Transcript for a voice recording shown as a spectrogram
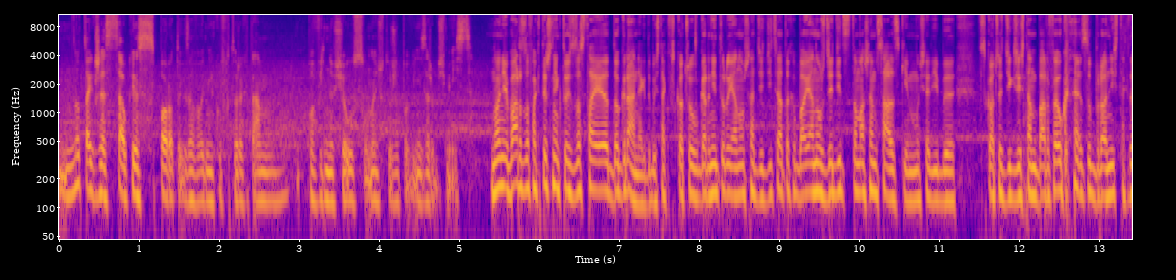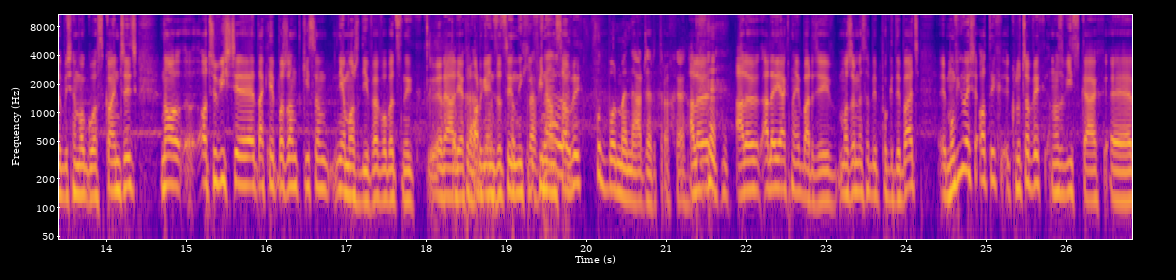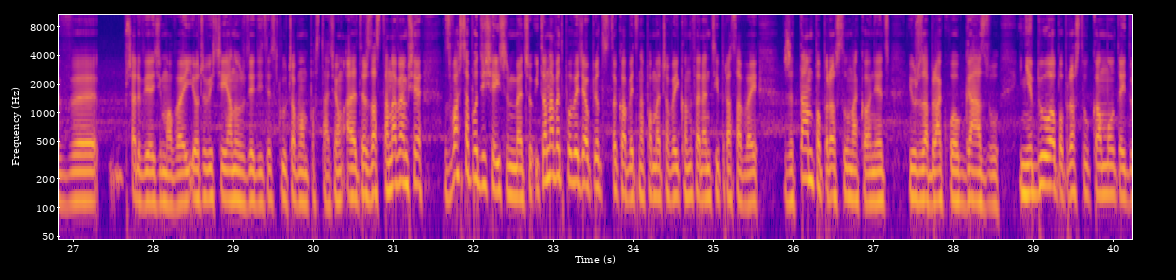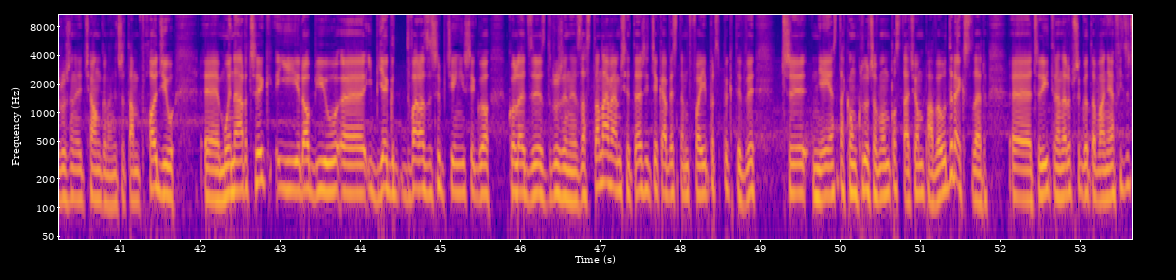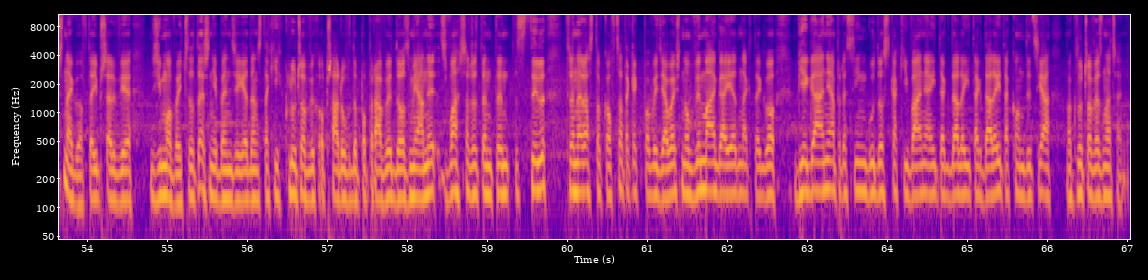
No także jest całkiem sporo tych zawodników, których tam powinno się usunąć, którzy powinni zrobić miejsce. No nie bardzo faktycznie ktoś zostaje do grania. Gdybyś tak wskoczył w garnitur Janusza Dziedzica, to chyba Janusz Dziedzic z Tomaszem Salskim musieliby wskoczyć i gdzieś tam barwę UKS-u bronić, tak to by się mogło skończyć. No oczywiście takie porządki są niemożliwe w obecnych realiach prawda, organizacyjnych i finansowych. Football manager trochę. Ale, ale, ale jak najbardziej możemy sobie pogdybać. Mówiłeś o tych kluczowych nazwiskach e, w przerwie zimowej i oczywiście Janusz Dziedzic jest kluczową postacią, ale też zastanawiam się, zwłaszcza po dzisiejszym meczu i to nawet powiedział Piotr Stokowiec na pomeczowej konferencji prasowej, że tam po prostu na koniec już zabrakło gazu i nie było po prostu komu tej drużyny ciągnąć, że tam wchodził e, Młynarczyk i robił e, i biegł dwa razy szybciej niż jego koledzy z drużyny. Zastanawiam się też i ciekaw jestem twojej perspektywy, czy nie jest taką kluczową postacią Paweł Drexler, e, czyli trener przygotowania fizycznego w tej przerwie zimowej. Czy to też nie będzie jeden z takich kluczowych obszarów do poprawy, do zmiany, zwłaszcza, że ten, ten styl trenera Stokowca, tak jak powiedziałeś, no wymaga jednak tego biegania, pressingu, doskakiwania i tak dalej, i tak dalej, ta kondycja ma kluczowe znaczenie.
